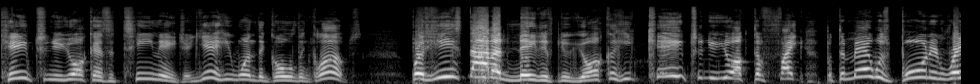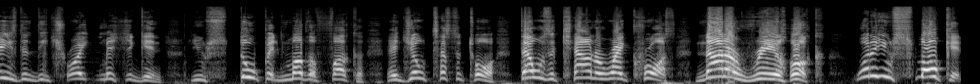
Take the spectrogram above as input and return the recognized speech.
Came to New York as a teenager. Yeah, he won the Golden Gloves. But he's not a native New Yorker. He came to New York to fight, but the man was born and raised in Detroit, Michigan. You stupid motherfucker. And Joe Tessitore, that was a counter right cross, not a real hook. What are you smoking?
